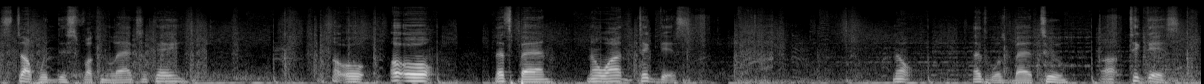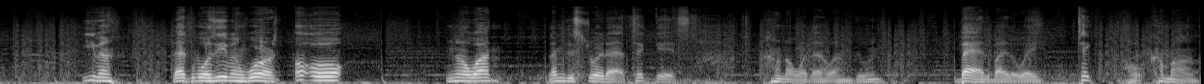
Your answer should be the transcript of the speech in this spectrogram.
Stop with this fucking legs, okay? Uh-oh. Uh-oh. That's bad. Know what? Take this. No. That was bad too. Uh, take this. Even. That was even worse. Uh-oh. You know what? Let me destroy that. Take this. I don't know what the hell I'm doing. Bad, by the way. Take... Oh, come on.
